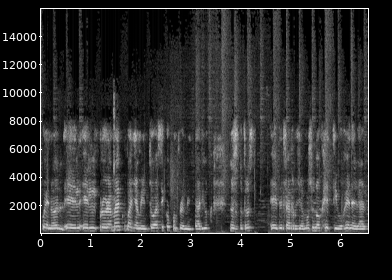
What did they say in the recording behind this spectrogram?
bueno, el, programa de acompañamiento básico complementario, nosotros eh, desarrollamos un objetivo general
